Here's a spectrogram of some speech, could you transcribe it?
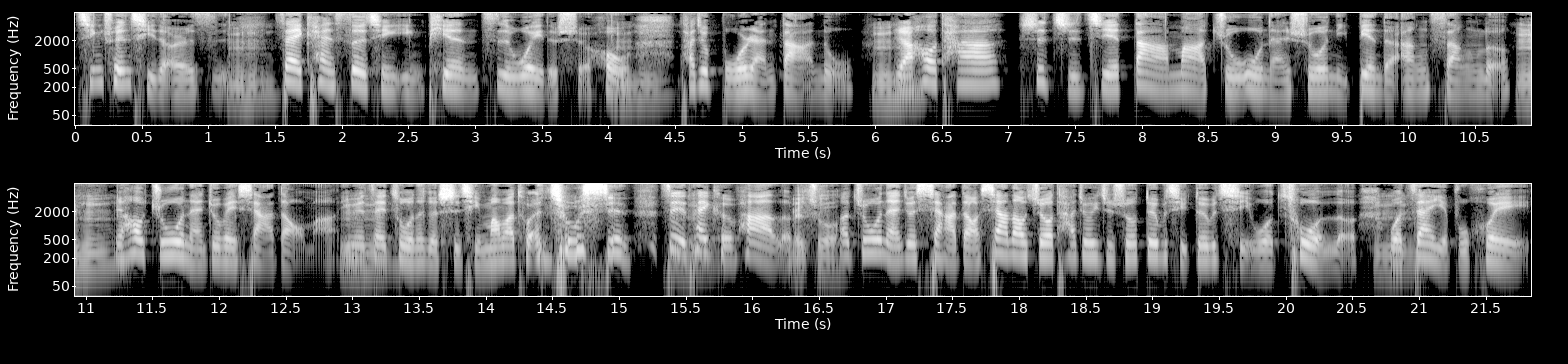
青春期的儿子在看色情影片自慰的时候，他就勃然大怒，然后他是直接大骂朱武男说：“你变得肮脏了。”然后朱武男就被吓到嘛，因为在做那个事情，妈妈突然出现，这也太可怕了。没错，那朱武男就吓到，吓到之后他就一直说：“对不起，对不起，我错了。”我再也不会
